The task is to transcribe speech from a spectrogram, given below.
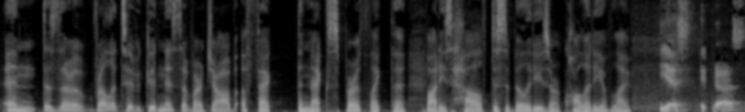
and does the relative goodness of our job affect the next birth, like the body's health, disabilities, or quality of life? Yes, it does.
